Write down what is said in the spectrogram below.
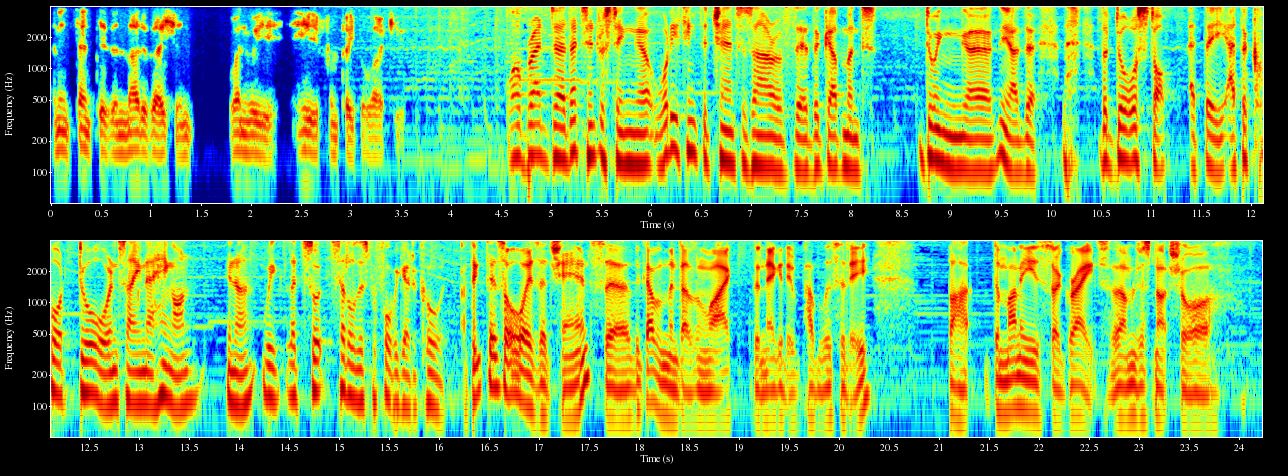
an incentive and motivation when we hear from people like you. Well, Brad, that's interesting. what do you think the chances are of the, the government doing, you know, the the doorstop at the at the court door and saying, "Now, hang on, you know, we let's sort, settle this before we go to court. I think there's always a chance. Uh, the government doesn't like the negative publicity, but the money is so great that I'm just not sure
